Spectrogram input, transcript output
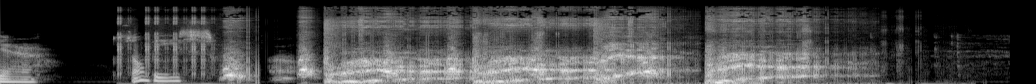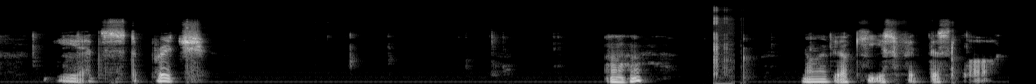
Here. Zombies. Yeah, it's the bridge. Uh huh. None of your keys fit this lock.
